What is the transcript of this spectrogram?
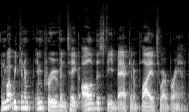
and what we can improve and take all of this feedback and apply it to our brand.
